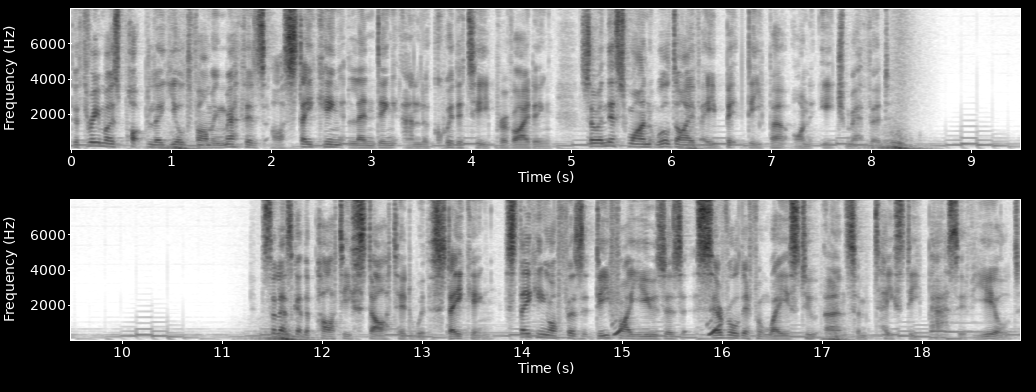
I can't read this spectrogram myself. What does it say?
The three most popular yield farming methods are staking, lending, and liquidity providing. So in this one, we'll dive a bit deeper on each method. So let's get the party started with staking. Staking offers DeFi users several different ways to earn some tasty passive yield.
